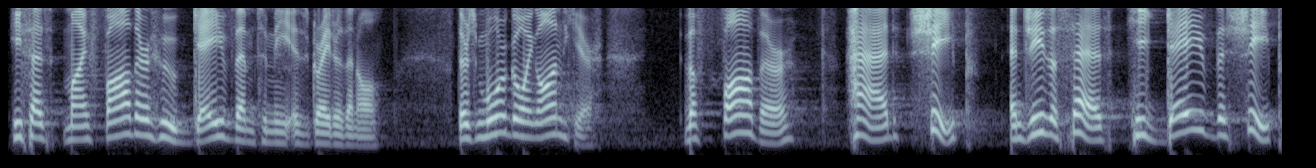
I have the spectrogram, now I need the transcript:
he says, My Father who gave them to me is greater than all. There's more going on here. The Father had sheep, and Jesus says he gave the sheep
